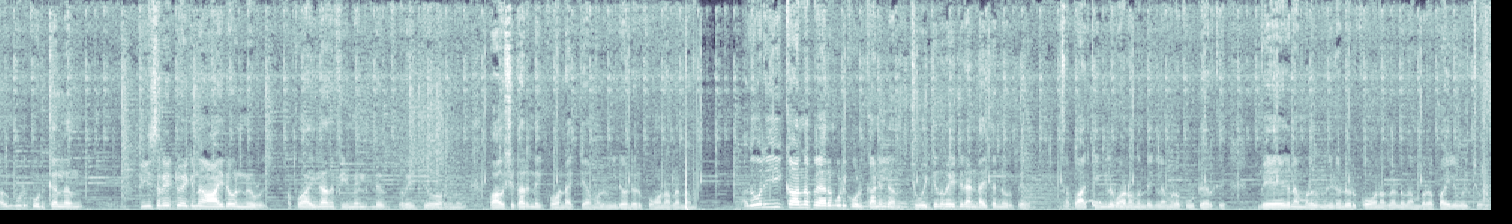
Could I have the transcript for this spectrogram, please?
അതും കൂടി കൊടുക്കാനില്ല ഫീസ് റേറ്റ് ചോദിക്കുന്ന ആയിരം എണ്ണൂറ് അപ്പോൾ അതിലാണ് ഫീമെയിലിന്റെ റേറ്റ് തുടങ്ങുന്നത്. അപ്പോൾ ആവശ്യക്കാരുണ്ടെങ്കിൽ കോൺടാക്ട് ചെയ്യാം. നമ്മൾ വീഡിയോന്റെ ഒരു കോർണറിലുണ്ടാവും അതുപോലെ ഈ കാണുന്ന പേരും കൂടി കൊടുക്കാനില്ല. ചോദിക്കുന്ന റേറ്റ് രണ്ടായിരത്തി അഞ്ഞൂറ് റുപ്യാണ് അപ്പോൾ ആർക്കെങ്കിലും വേണമെന്നുണ്ടെങ്കിൽ നമ്മളെ കൂട്ടുകാർക്ക് വേഗം നമ്മൾ വീടിന്റെ ഒരു കോർണറിലുണ്ട് നമ്പർ അപ്പോൾ അതിൽ വിളിച്ചോളൂ.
